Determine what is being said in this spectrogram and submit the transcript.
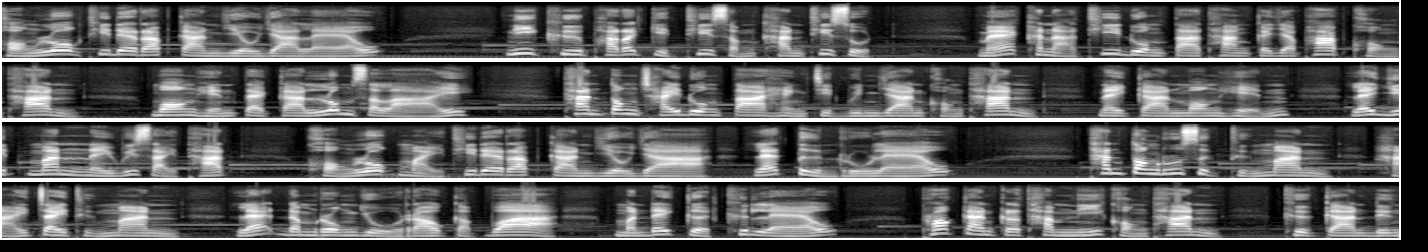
ของโลกที่ได้รับการเยียวยาแล้ว นี่คือภารกิจที่สำคัญที่สุด แม้ขณะที่ดวงตาทางกายภาพของท่าน มองเห็นแต่การล่มสลาย ท่านต้องใช้ดวงตาแห่งจิตวิญญาณของท่าน ในการมองเห็นและยึดมั่นในวิสัยทัศน์ ของโลกใหม่ที่ได้รับการเยียวยาและตื่นรู้แล้ว ท่านต้องรู้สึกถึงมัน หายใจถึงมัน และดำรงอยู่ราวกับว่ามันได้เกิดขึ้นแล้ว เพราะการกระทำนี้ของท่านคือการดึง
